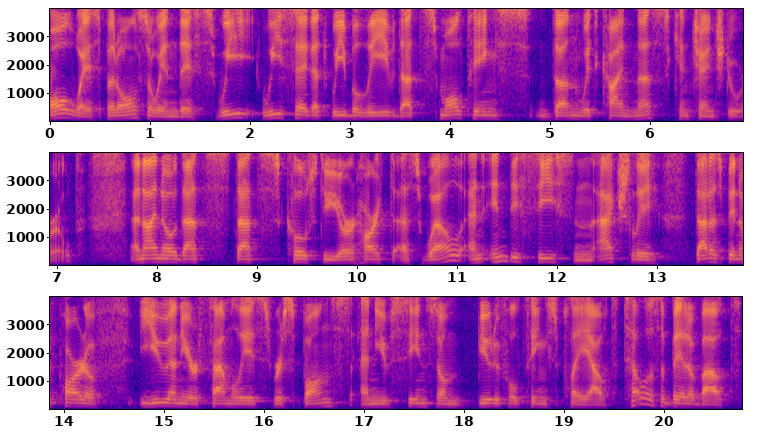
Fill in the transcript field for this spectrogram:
always but also in this we we say that we believe that small things done with kindness can change the world. And i know that's that's close to your heart as well. And in this season actually that has been a part of you and your family's response. And you've seen some beautiful things play out. Tell us a bit about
